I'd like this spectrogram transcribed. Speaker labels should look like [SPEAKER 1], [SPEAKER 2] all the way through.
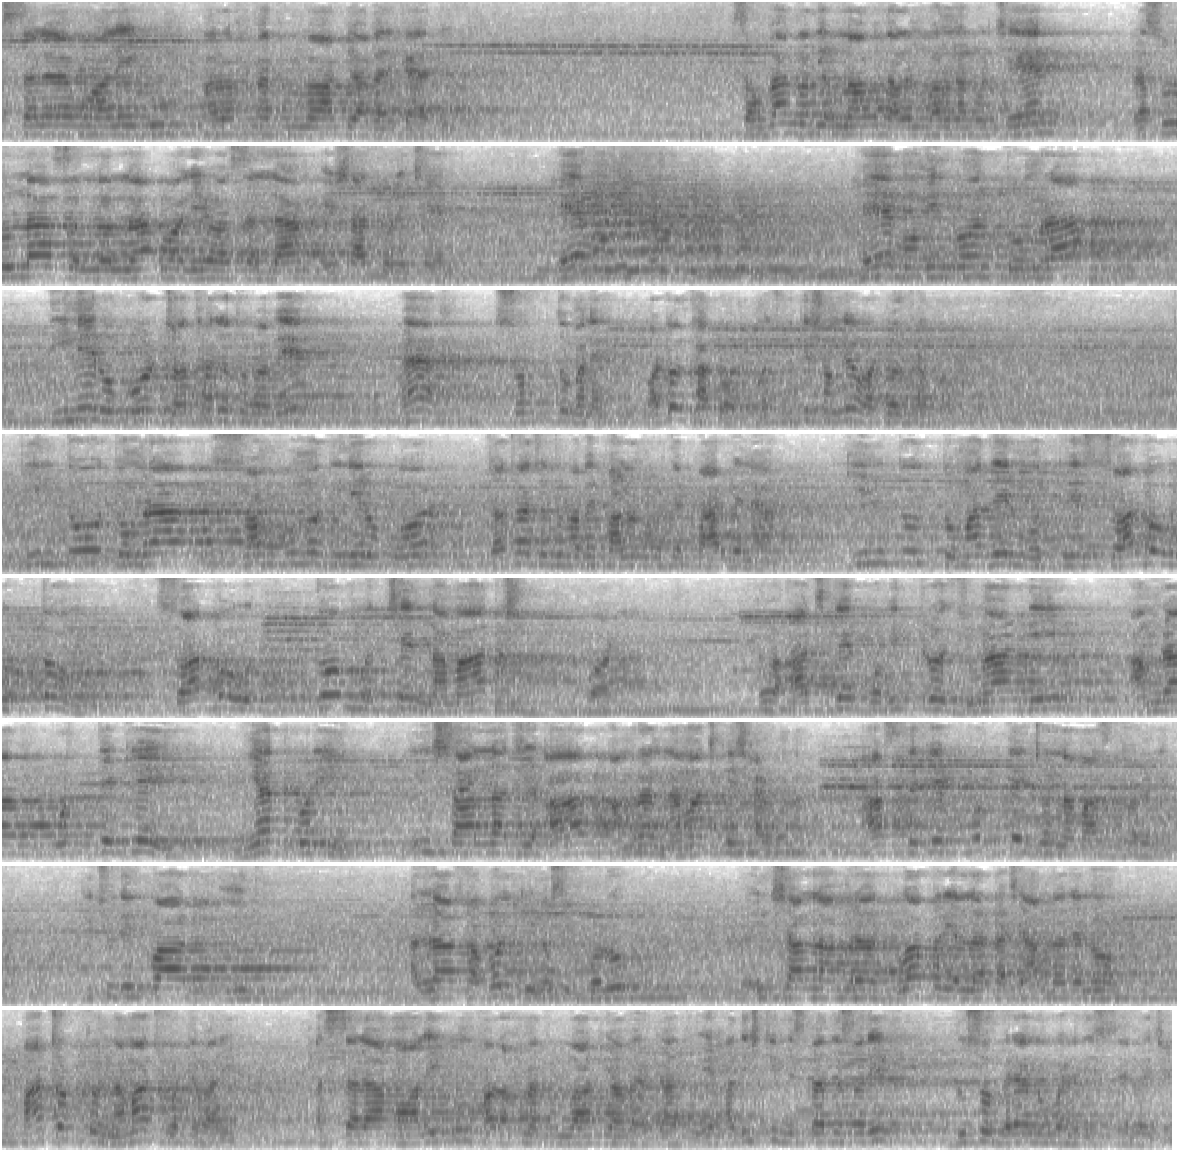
[SPEAKER 1] আসসালামু আলাইকুম রহমতুল্লাহ বারকাত সৌবান নদী আল্লাহ তালন বর্ণনা করছেন রসুল্লাহ সাল্লাহ আলহাসাল্লাম এরশাদ করেছেন, হে মমিনগণ হে মমিনগণ, তোমরা দিনের ওপর যথাযথভাবে হ্যাঁ শক্ত মানে অটল থাকো, মজবুতির সঙ্গে অটল থাকো। কিন্তু তোমরা সম্পূর্ণ দিনের উপর যথাযথভাবে পালন করতে পারবে না। কিন্তু তোমাদের মধ্যে সর্ব উত্তম সর্ব উত্তম হচ্ছে নামাজ পড়া। তো আজকে পবিত্র জুমার দিন, আমরা প্রত্যেকেই নিয়াত করি, ইনশাআল্লাহ যে আর আমরা নামাজকে ছাড়ব না। আজ থেকে প্রত্যেকজন নামাজ ধরে নেব। কিছুদিন পর ঈদ। আল্লাহ সকলকে নসিব করুক। ইনশাআল্লাহ আমরা দোয়া করি আল্লাহর কাছে, আমরা যেন পাঁচ অক্ত নামাজ পড়তে পারি। আসসালামু আলাইকুম আ রহমতুল্লাহ বারকাত এই হাদিসটি মিসকাতে শরীফ দুশো বিরানব্বই হাদিসে রয়েছে।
